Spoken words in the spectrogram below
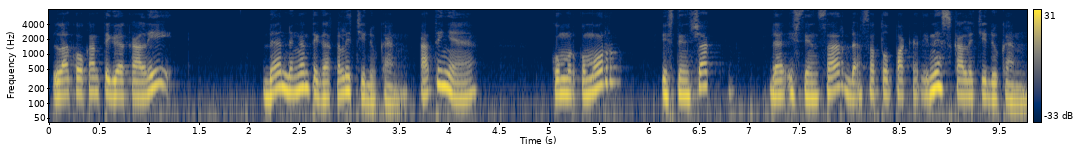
dilakukan tiga kali dan dengan tiga kali cidukan. Artinya kumur-kumur, istinsyak dan istinsar dan satu paket ini sekali cidukan.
